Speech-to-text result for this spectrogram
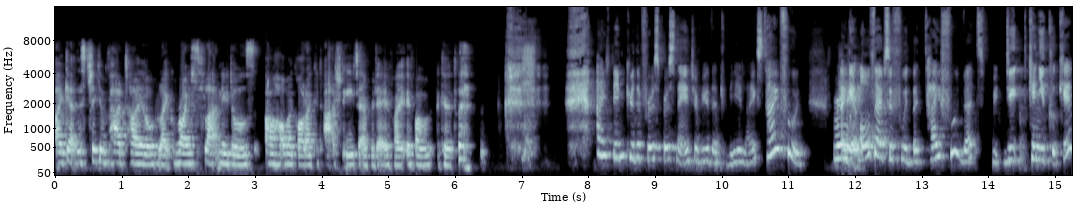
I get this chicken pad Thai or like rice flat noodles. Oh, oh, my god, I could actually eat it every day if I if I could. I think you're the first person I interviewed that really likes Thai food. Really? I get all types of food, but Thai food, that's do you, can you cook it?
